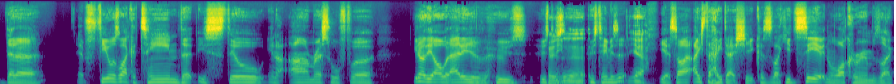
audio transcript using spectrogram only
that are. It feels like a team that is still in an arm wrestle for, you know, the old adage of who's whose Who's team, the- whose team is it? Yeah. Yeah, so I, I used to hate that shit because like you'd see it in the locker rooms, like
